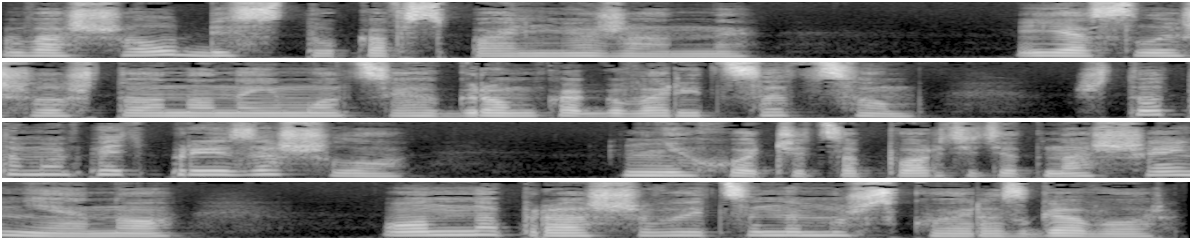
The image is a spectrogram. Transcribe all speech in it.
Вошел без стука в спальню Жанны. Я слышал, что она на эмоциях громко говорит с отцом. Что там опять произошло? Не хочется портить отношения, но он напрашивается на мужской разговор.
